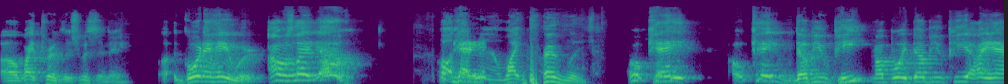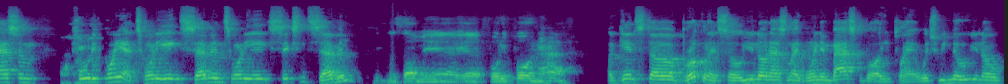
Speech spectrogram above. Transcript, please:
Uh, white privilege. What's his name? Uh, Gordon Hayward. I was like, yo, Oh, that Okay. man, white privilege. okay, okay. WP, my boy WP. I had some 40 point. Yeah, 28 and 7, 28, 6 and 7 Seven, yeah, yeah, 44 and a half. against uh, Brooklyn. So, you know, that's like winning basketball he playing, which we knew, you know,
